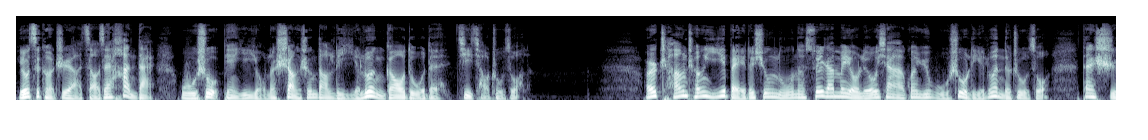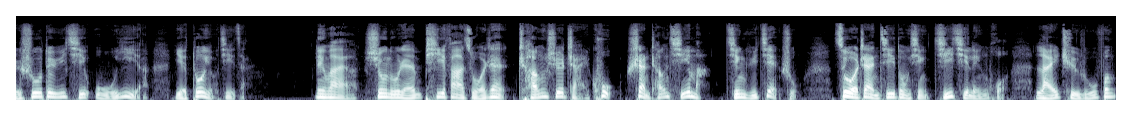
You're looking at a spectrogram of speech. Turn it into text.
由此可知啊，早在汉代，武术便已有了上升到理论高度的技巧著作了。而长城以北的匈奴呢，虽然没有留下关于武术理论的著作，但史书对于其武艺啊也多有记载。另外啊，匈奴人披发左衽，长靴窄裤，擅长骑马，精于箭术，作战机动性极其灵活，来去如风。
